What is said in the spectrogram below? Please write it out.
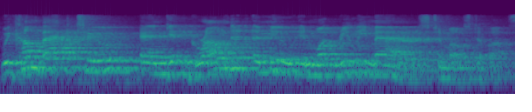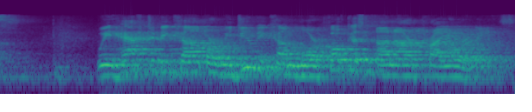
We come back to and get grounded anew in what really matters to most of us. We have to become, or we do become, more focused on our priorities.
